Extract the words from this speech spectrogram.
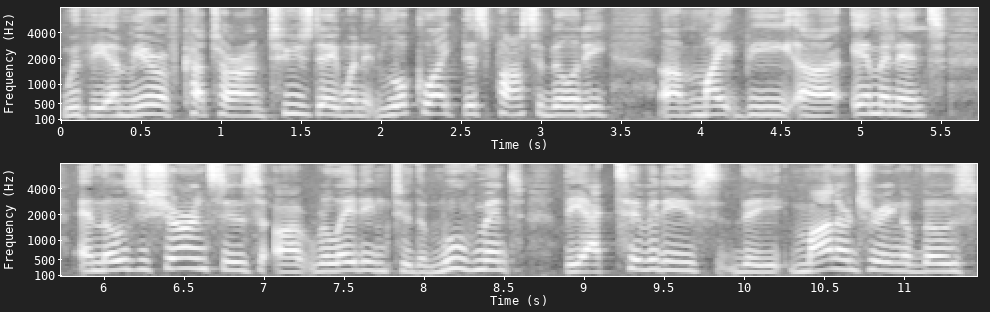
with the Emir of Qatar on Tuesday, when it looked like this possibility uh, might be uh, imminent, and those assurances uh, relating to the movement, the activities, the monitoring of those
